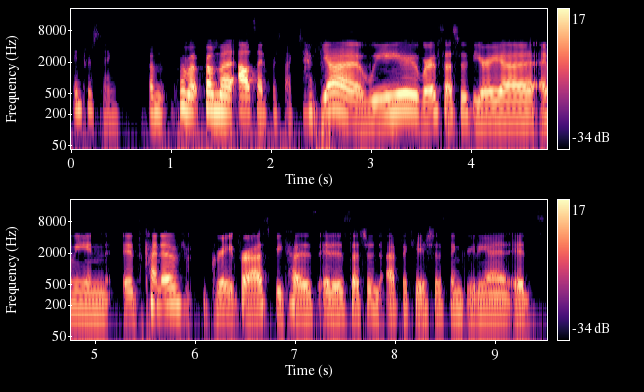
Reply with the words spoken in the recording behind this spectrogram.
interesting from from a, from an outside perspective. Yeah, we we're obsessed with urea. I mean, it's kind of great for us because it is such an efficacious ingredient. It's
